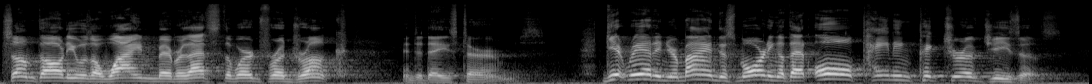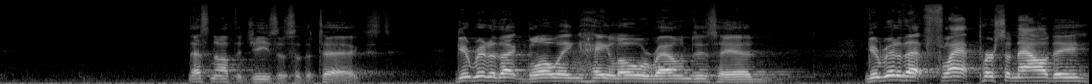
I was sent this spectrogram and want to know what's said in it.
Some thought he was a wine bibber. That's the word for a drunk in today's terms. Get rid in your mind this morning of that old painting picture of Jesus. That's not the Jesus of the text. Get rid of that glowing halo around his head. Get rid of that flat personality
